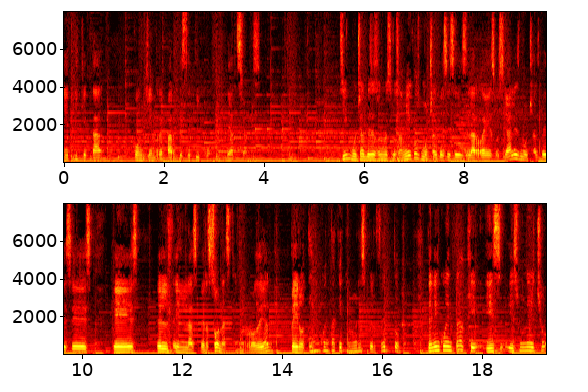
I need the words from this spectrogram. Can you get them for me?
etiquetar con quien reparte este tipo de acciones. Sí, muchas veces son nuestros amigos, muchas veces es las redes sociales, muchas veces es el, las personas que nos rodean, pero ten en cuenta que tú no eres perfecto. Ten en cuenta que es, es un hecho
